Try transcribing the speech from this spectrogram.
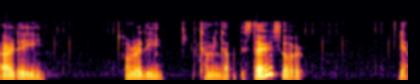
Are they already coming up the stairs or? Yeah.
